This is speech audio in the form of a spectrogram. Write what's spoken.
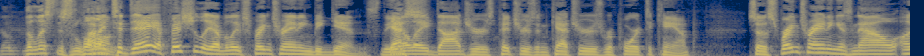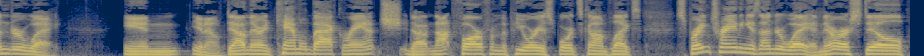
The list is long. I mean, today officially, I believe spring training begins. The Yes. LA Dodgers pitchers and catchers report to camp. So spring training is now underway in, you know, down there in Camelback Ranch, not far from the Peoria Sports Complex. Spring training is underway, and there are still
